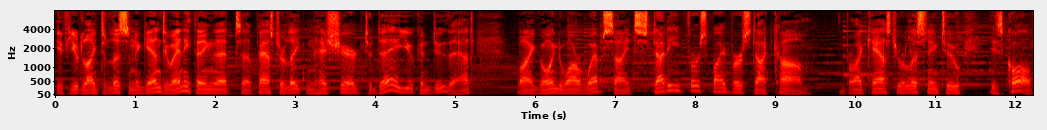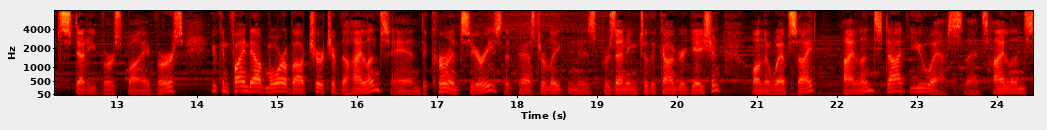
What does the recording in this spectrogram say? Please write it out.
If you'd like to listen again to anything that uh, Pastor Layton has shared today, you can do that by going to our website, studyversebyverse.com. The broadcast you're listening to is called Study Verse by Verse. You can find out more about Church of the Highlands and the current series that Pastor Layton is presenting to the congregation on the website highlands.us. That's highlands.us.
